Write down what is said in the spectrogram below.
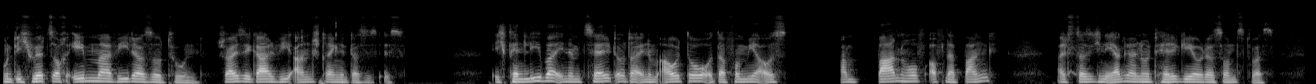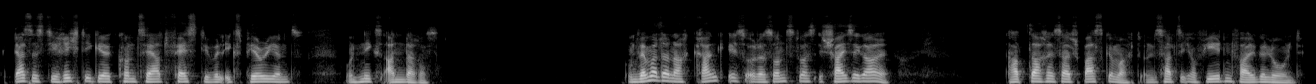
Und ich würde es auch immer wieder so tun. Scheißegal, wie anstrengend das ist. Ich penne lieber in einem Zelt oder in einem Auto oder von mir aus am Bahnhof auf einer Bank, als dass ich in irgendein Hotel gehe oder sonst was. Das ist die richtige Konzert-Festival-Experience und nichts anderes. Und wenn man danach krank ist oder sonst was, ist scheißegal. Hauptsache es hat Spaß gemacht und es hat sich auf jeden Fall gelohnt.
